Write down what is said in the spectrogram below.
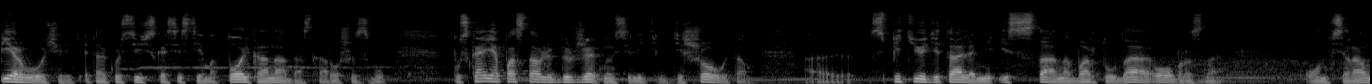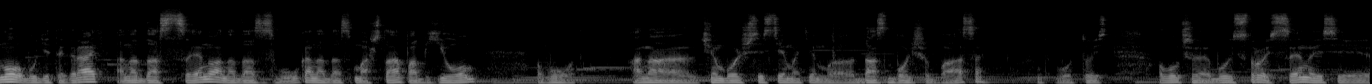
первую очередь это акустическая система. Только она даст хороший звук. Пускай я поставлю бюджетный усилитель, дешевый там, э, с пятью деталями из ста на борту, да, образно. Он все равно будет играть, она даст цену, она даст звук, она даст масштаб, объем. Вот. Она, чем больше система, тем э, даст больше баса. Вот, то есть лучше будет строить сцену, если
